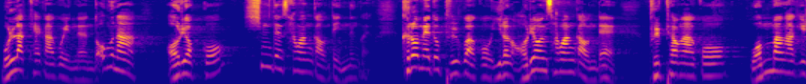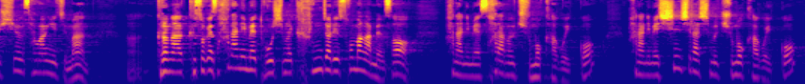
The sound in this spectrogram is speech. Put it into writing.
몰락해 가고 있는 너무나 어렵고 힘든 상황 가운데 있는 거예요. 그럼에도 불구하고 이런 어려운 상황 가운데 불평하고 원망하기 쉬운 상황이지만 어, 그러나 그 속에서 하나님의 도우심을 간절히 소망하면서 하나님의 사랑을 주목하고 있고 하나님의 신실하심을 주목하고 있고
